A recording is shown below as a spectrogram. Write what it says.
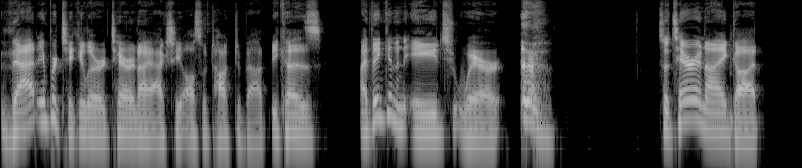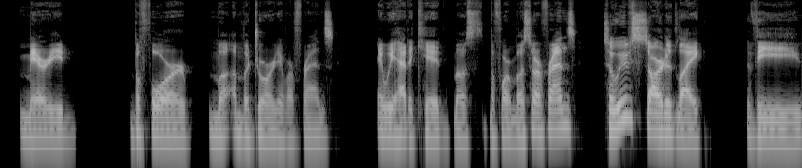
that in particular, Tara and I actually also talked about because I think in an age where so Tara and I got married before mo- a majority of our friends, and we had a kid most before most of our friends. So we've started like the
